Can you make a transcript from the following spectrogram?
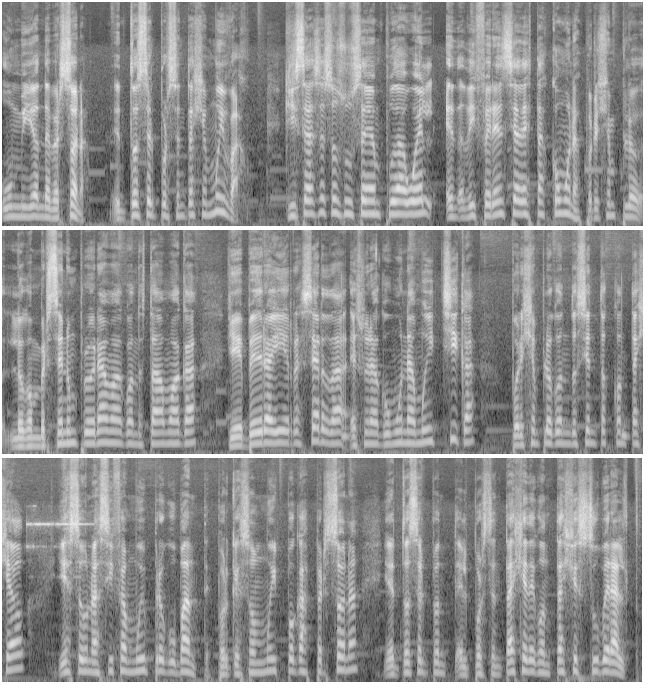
un millón de personas. Entonces el porcentaje es muy bajo. Quizás eso sucede en Pudahuel, a diferencia de estas comunas. Por ejemplo, lo conversé en un programa cuando estábamos acá, que Pedro Aguirre Cerda es una comuna muy chica, por ejemplo, con 200 contagiados, y eso es una cifra muy preocupante, porque son muy pocas personas, y entonces el, el porcentaje de contagio es súper alto.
